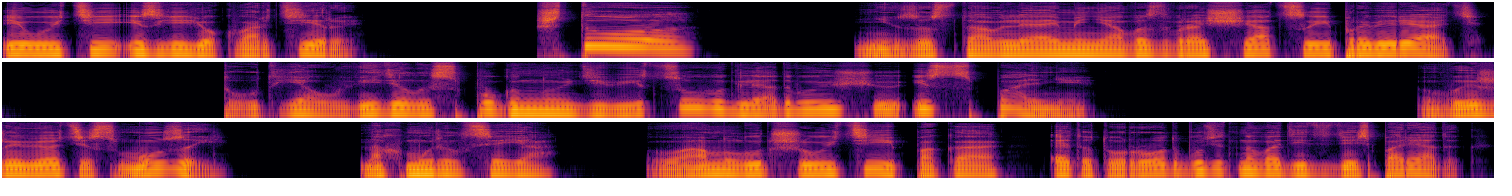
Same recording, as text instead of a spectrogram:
и уйти из ее квартиры». «Что?» «Не заставляй меня возвращаться и проверять». Тут я увидел испуганную девицу, выглядывающую из спальни. «Вы живете с музой?» — нахмурился я. «Вам лучше уйти, пока этот урод будет наводить здесь порядок».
